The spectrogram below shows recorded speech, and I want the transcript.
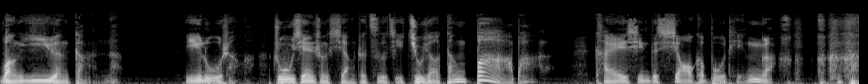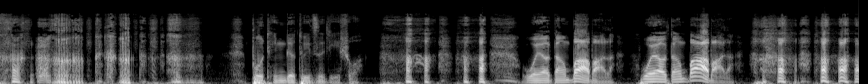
往医院赶呢。一路上啊，朱先生想着自己就要当爸爸了，开心的笑个不停啊，不停的对自己说：“哈哈哈哈我要当爸爸了，我要当爸爸了，哈哈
